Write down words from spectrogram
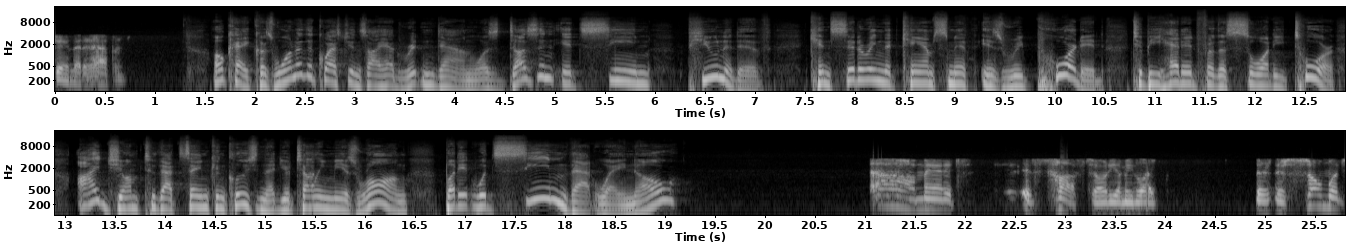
shame that it happened. Okay, because one of the questions I had written down was Doesn't it seem punitive considering that Cam Smith is reported to be headed for the Saudi tour? I jumped to that same conclusion that you're telling me is wrong, but it would seem that way, no? Oh man, it's it's tough, Tony. I mean, like there's there's so much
